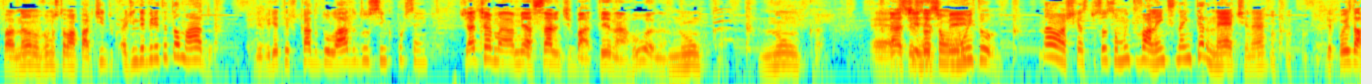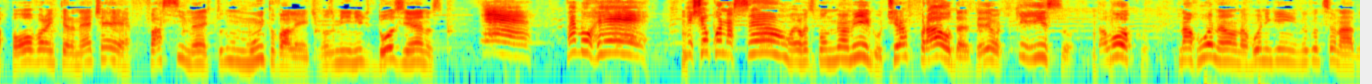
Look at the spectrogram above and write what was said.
falar, não, não vamos tomar partido. A gente deveria ter tomado. Deveria ter ficado do lado dos 5%. Já te ameaçaram de bater na rua, não? Nunca, nunca. É, as pessoas são muito. Não, acho que as pessoas são muito valentes na internet, né? Depois da pólvora, a internet é fascinante, todo mundo muito valente. Meus menininhos de 12 anos. É, vai morrer! Mexeu com a nação! Aí eu respondo, meu amigo, tira a fralda, entendeu? O que, que é isso? Tá louco? Na rua não, na rua ninguém, não aconteceu nada.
